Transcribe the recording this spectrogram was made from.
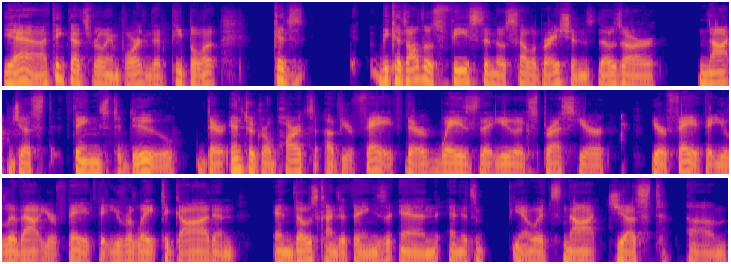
Yeah, I think that's really important that people because because all those feasts and those celebrations, those are not just things to do they're integral parts of your faith. They're ways that you express your your faith that you live out your faith that you relate to god and and those kinds of things. And and it's you know it's not just um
